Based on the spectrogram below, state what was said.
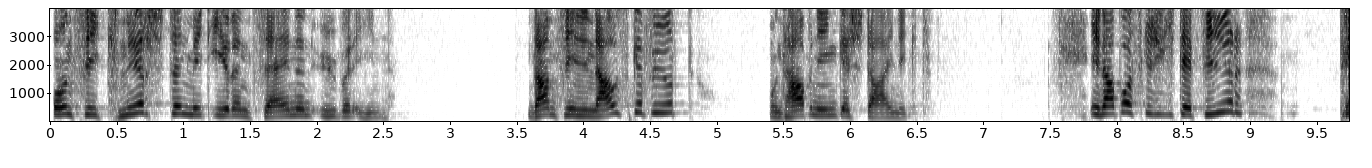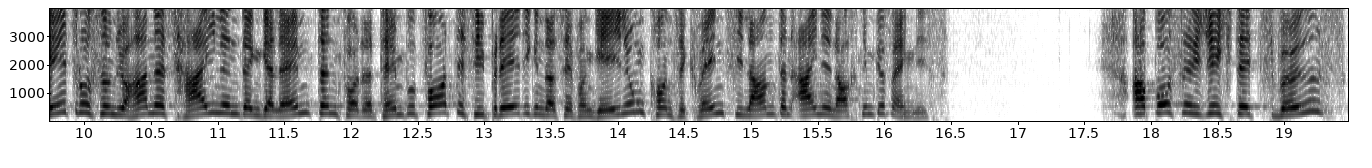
Und sie knirschten mit ihren Zähnen über ihn. Und haben sie ihn hinausgeführt und haben ihn gesteinigt. In Apostelgeschichte 4 Petrus und Johannes heilen den Gelähmten vor der Tempelpforte. Sie predigen das Evangelium. Konsequent, sie landen eine Nacht im Gefängnis. Apostelgeschichte 12.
